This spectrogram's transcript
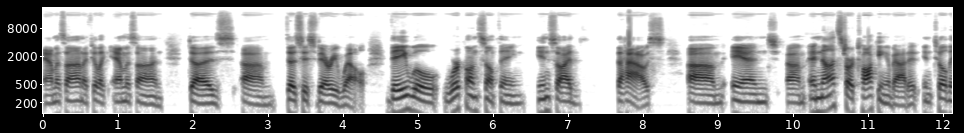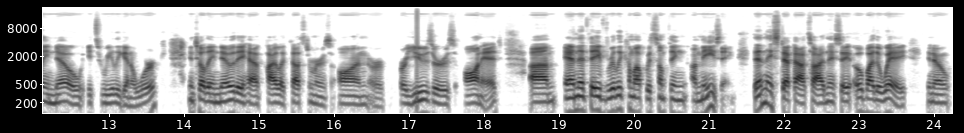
Amazon. I feel like Amazon does um, does this very well. They will work on something inside the house um, and um, and not start talking about it until they know it's really going to work, until they know they have pilot customers on or or users on it, um, and that they've really come up with something amazing. Then they step outside and they say, "Oh, by the way, you know,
